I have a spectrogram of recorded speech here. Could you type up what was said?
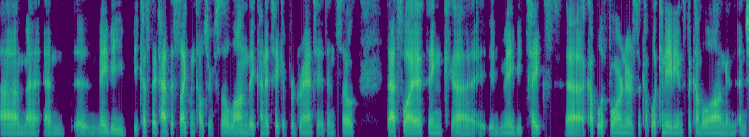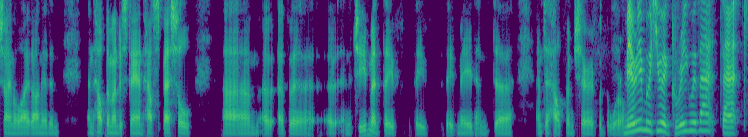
Um, and, uh, maybe because they've had the cycling culture for so long, they kind of take it for granted. And so that's why I think uh, it, it, maybe takes uh, a couple of foreigners, a couple of Canadians to come along and, and, shine a light on it and and help them understand how special um, of a, a, an achievement they've they've they've made and uh, and to help them share it with the world. Mirjam, would you agree with that? That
